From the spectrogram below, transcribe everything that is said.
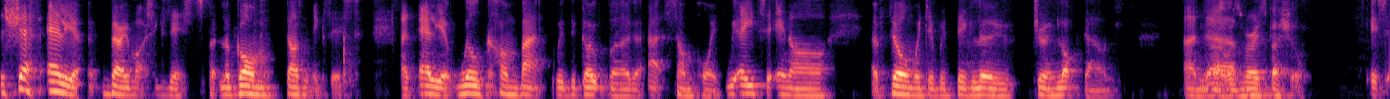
the chef Elliot very much exists, but Lagom doesn't exist. And Elliot will come back with the goat burger at some point. We ate it in our a film we did with Big Lou during lockdown. And that was um, very special it's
